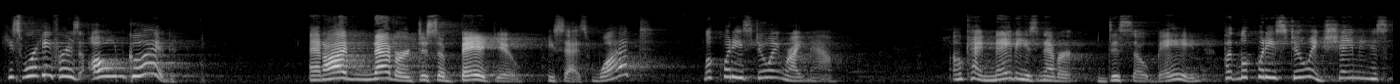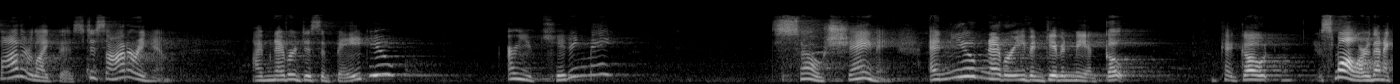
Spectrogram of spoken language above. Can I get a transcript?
He's working for his own good. And I've never disobeyed you, he says. What? Look what he's doing right now. Okay, maybe he's never disobeyed, but look what he's doing, shaming his father like this, dishonoring him. I've never disobeyed you? Are you kidding me? So shaming. And you've never even given me a goat. Okay, goat, smaller than a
